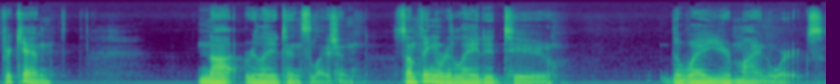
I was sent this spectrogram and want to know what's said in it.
for Ken, not related to insulation, something related to the way your mind works.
